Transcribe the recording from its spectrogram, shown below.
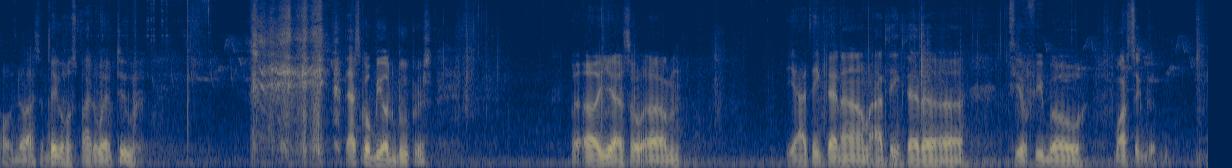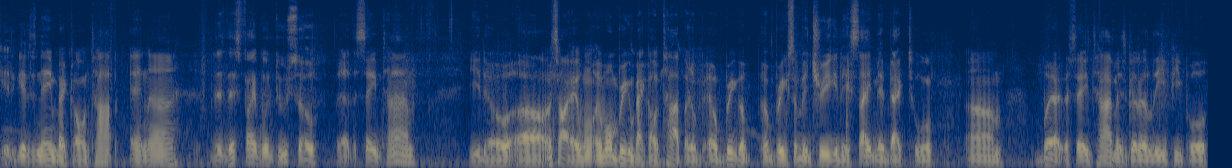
Oh no, that's a big old spider web too. That's gonna be on the bloopers. But uh, yeah, so um, yeah, I think that um, I think that uh, Teofimo wants to get, get his name back on top, and uh, th this fight will do so. But at the same time, you know, uh, I'm sorry, it won't, it won't bring him back on top, but it'll, it'll bring up, it'll bring some intrigue and excitement back to him. Um, but at the same time, it's gonna leave people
